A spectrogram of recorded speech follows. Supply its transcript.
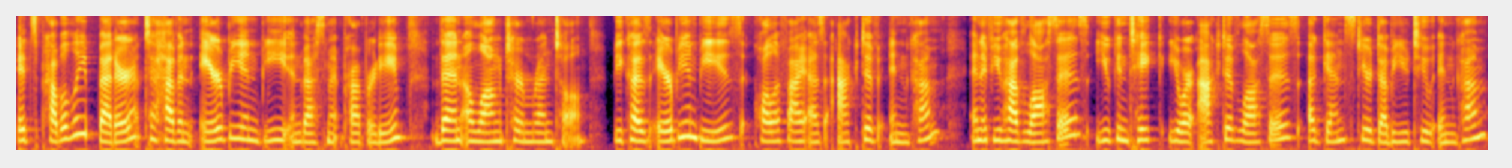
it's probably better to have an Airbnb investment property than a long term rental because Airbnbs qualify as active income. And if you have losses, you can take your active losses against your W 2 income,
